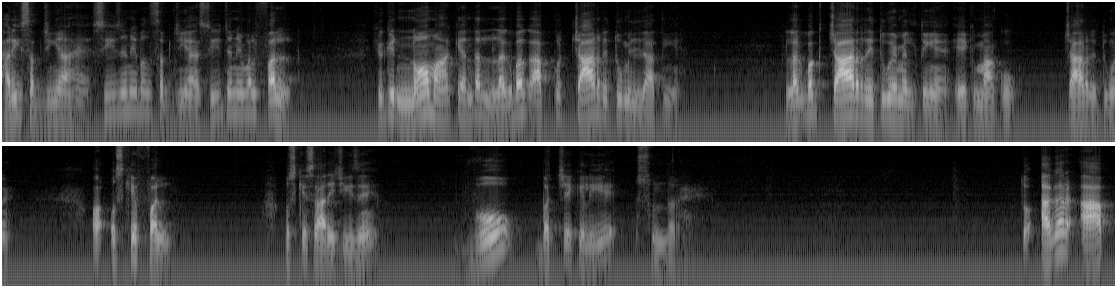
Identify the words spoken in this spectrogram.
हरी सब्ज़ियाँ हैं सीजनेबल सब्ज़ियाँ हैं सीजनेबल फल क्योंकि नौ माह के अंदर लगभग आपको चार ऋतु मिल जाती हैं। लगभग चार ऋतुएँ मिलती हैं एक माह को चार ऋतुएँ। और उसके फल उसके सारी चीज़ें वो बच्चे के लिए सुंदर है। तो अगर आप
